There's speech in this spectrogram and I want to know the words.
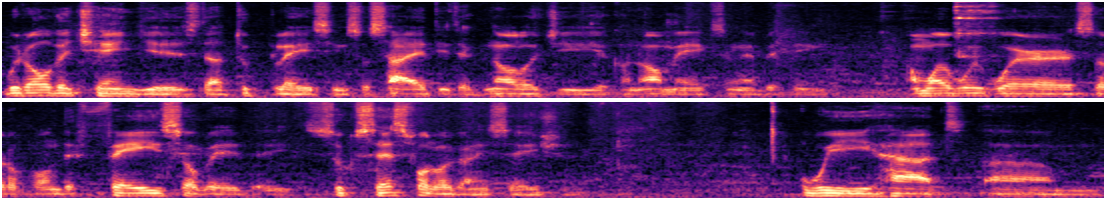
with all the changes that took place in society, technology, economics, and everything. And while we were sort of on the face of a, a successful organization, we had um,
